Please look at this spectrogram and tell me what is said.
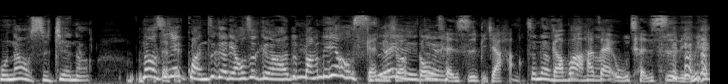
我哪有时间呢？哪有时间管这个聊这个啊？都 忙得要死。”跟你说，工程师比较好，真的，搞不好他在无尘室里面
